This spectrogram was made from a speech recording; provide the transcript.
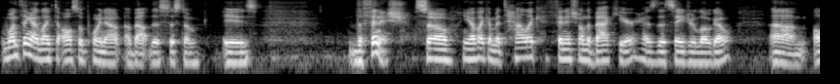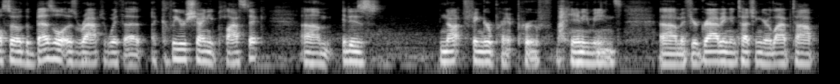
One thing I'd like to also point out about this system is the finish. So you have like a metallic finish on the back here as the Sager logo. Um, also, the bezel is wrapped with a, a clear, shiny plastic um, it is not fingerprint proof by any means. Um, if you're grabbing and touching your laptop,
